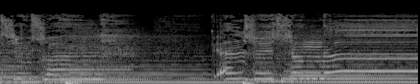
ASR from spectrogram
青春编织成的。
